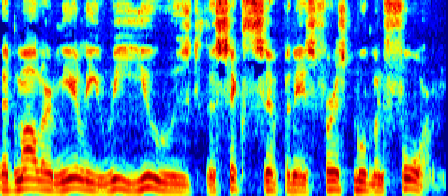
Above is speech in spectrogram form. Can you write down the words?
that Mahler merely reused the Sixth Symphony's first movement form,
